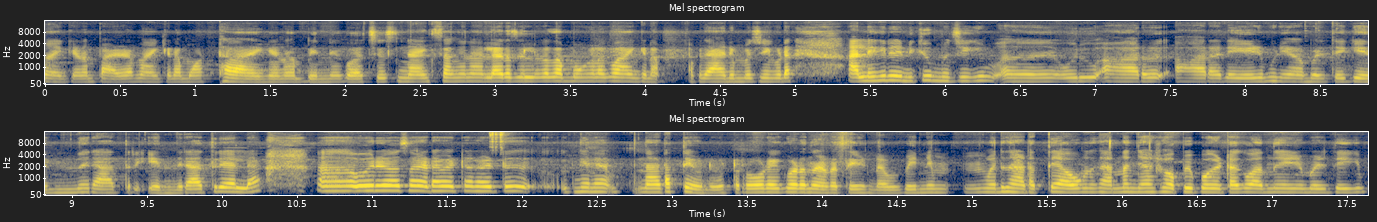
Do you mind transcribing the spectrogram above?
വാങ്ങിക്കണം പഴം വാങ്ങിക്കണം മുട്ട വാങ്ങിക്കണം പിന്നെ കുറച്ച് സ്നാക്സ് അങ്ങനെ അല്ലാതെ ചില്ലറ സംഭവങ്ങളൊക്കെ വാങ്ങിക്കണം. അപ്പോൾ ഞാനും ഉമ്മച്ചിയും കൂടെ അല്ലെങ്കിൽ എനിക്കും ഉമ്മച്ചിക്കും ഒരു ആറ് ആറര ഏഴ് മണിയാകുമ്പോഴത്തേക്ക് എന്ന് രാത്രി എന്ന് രാത്രിയല്ല ഒരു ദിവസം ഇടവിട്ടായിട്ട് ഇങ്ങനെ നടത്തയുണ്ട് കേട്ടോ. റോഡിൽ കൂടെ നടത്തിയുണ്ടാവും. പിന്നെ ഒരു നടത്തിയാവും. കാരണം ഞാൻ ഷോപ്പിൽ പോയിട്ടൊക്കെ വന്നു കഴിയുമ്പോഴത്തേക്കും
